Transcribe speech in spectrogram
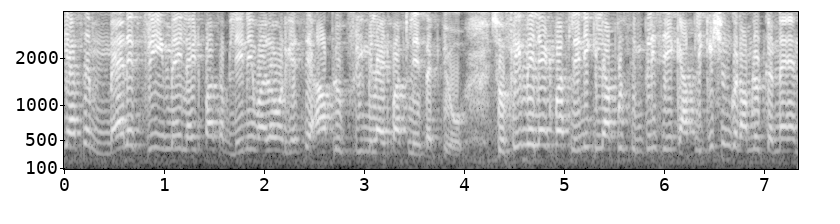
कैसे मैंने फ्री में लाइट पास अब लेने वाला हूँ और कैसे आप लोग फ्री में लाइट पास ले सकते हो। सो फ्री में लाइट पास लेने के लिए आपको सिंपली से एक एप्लीकेशन को डाउनलोड करना है।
